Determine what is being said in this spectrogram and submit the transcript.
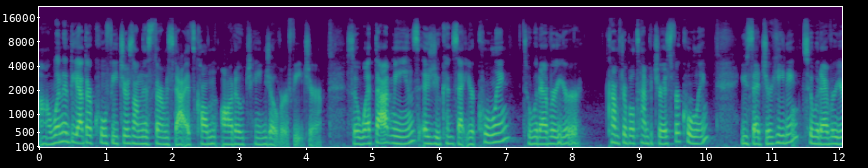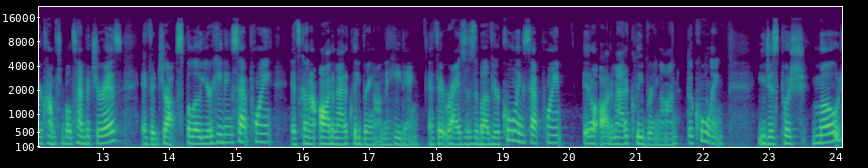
Uh, one of the other cool features on this thermostat, it's called an auto changeover feature. So what that means is you can set your cooling to whatever your comfortable temperature is for cooling. You set your heating to whatever your comfortable temperature is. If it drops below your heating set point, it's going to automatically bring on the heating. If it rises above your cooling set point, it'll automatically bring on the cooling. You just push mode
